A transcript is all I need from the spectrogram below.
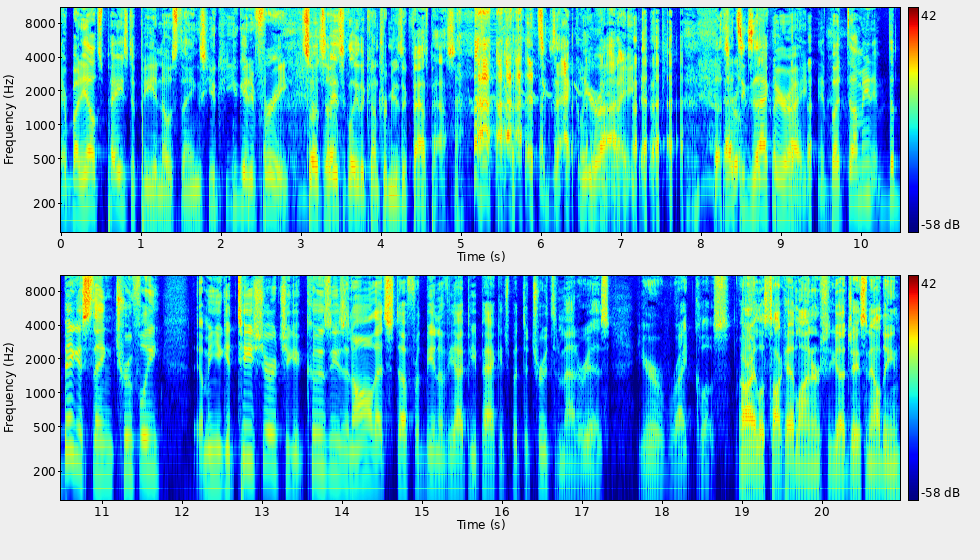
everybody else pays to pee in those things. You you get it free. So it's basically the country music fast pass. That's exactly right. That's, exactly right. But I mean, the biggest thing, truthfully, I mean, you get T-shirts, you get koozies, and all that stuff for being a VIP package. But the truth of the matter is, you're right close. All right, let's talk headliners. You got Jason Aldean.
